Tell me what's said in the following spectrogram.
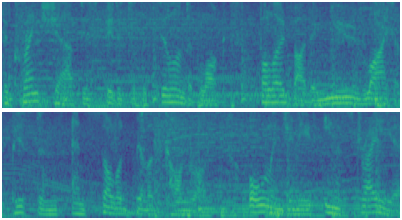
The crankshaft is fitted to the cylinder block, followed by the new lighter pistons and solid billet conrods, all engineered in Australia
